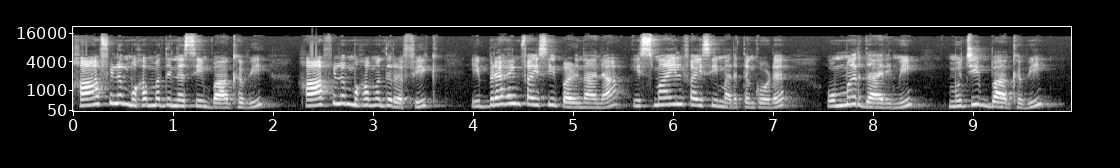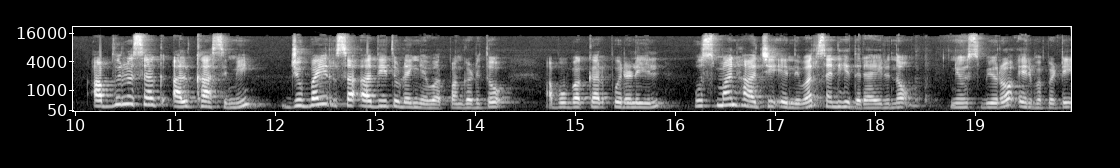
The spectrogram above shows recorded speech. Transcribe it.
ഹാഫിളും മുഹമ്മദ് നസീം ബാഘവി ഹാഫിളും മുഹമ്മദ് റഫീഖ് ഇബ്രാഹിം ഫൈസി പഴുനാന ഇസ്മായിൽ ഫൈസി മരത്തങ്കോട് ഉമ്മർ ദാരിമി മുജീബ് ബാഘവി അബ്ദുൽ റസാഖ് അൽ ഖാസിമി ജുബൈർ സഅദി തുടങ്ങിയവർ പങ്കെടുത്തു. അബൂബക്കർ പുരളിയിൽ ഉസ്മാൻ ഹാജി എന്നിവർ സന്നിഹിതരായിരുന്നു. News bureau Erumapetty.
